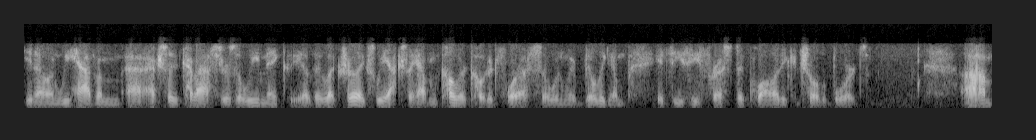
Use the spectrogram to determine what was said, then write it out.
you know, and we have them uh, actually the capacitors that we make, the, the electrolytics, we actually have them color coded for us, so when we're building them, it's easy for us to quality control the boards. Um,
